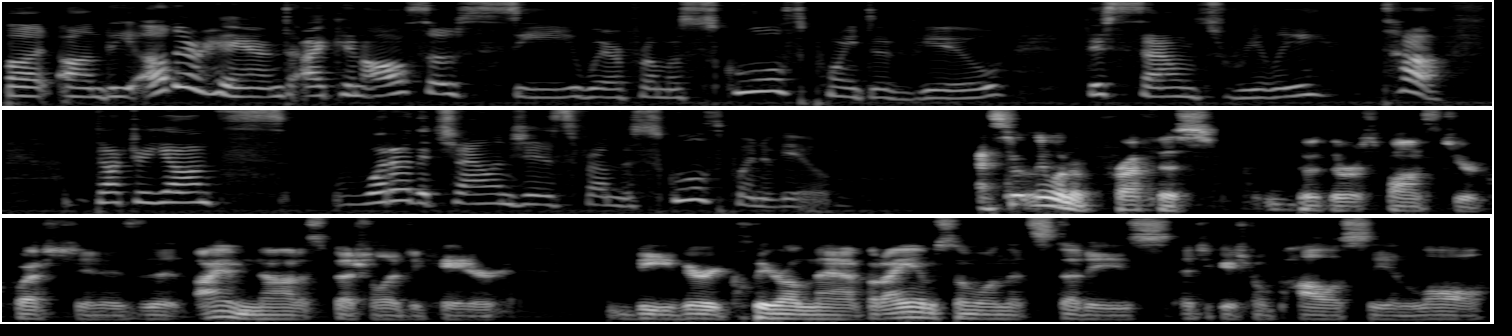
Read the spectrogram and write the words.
but on the other hand, I can also see where, from a school's point of view, this sounds really tough. Dr. Yontz, what are the challenges from the school's point of view? I certainly want to preface the, the response to your question is that I am not a special educator. Be very clear on that, but I am someone that studies educational policy and law.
